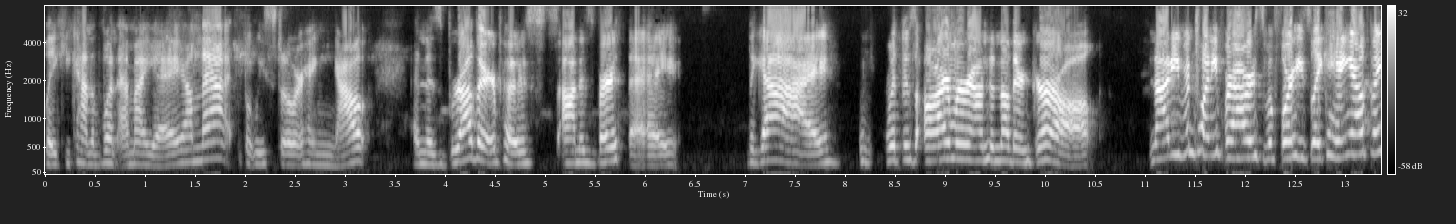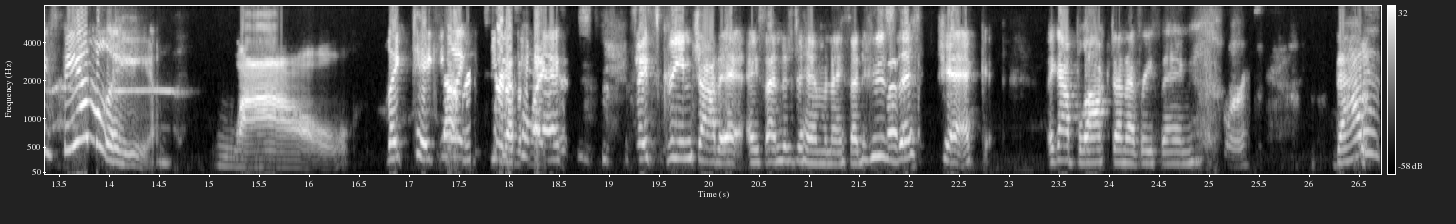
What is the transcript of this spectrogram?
like he kind of went MIA on that, but we still were hanging out. And his brother posts on his birthday, the guy with his arm around another girl. Not even 24 hours before he's like hang out with my family. Wow. Like taking that like, pics. so i screenshot it. I send it to him and i said who's but, this chick? I got blocked on everything. Of course. That is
